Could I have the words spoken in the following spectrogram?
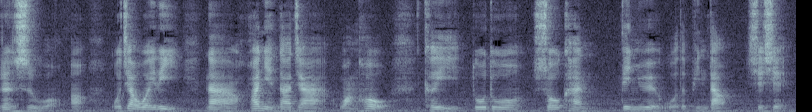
认识我啊，我叫威力，那欢迎大家往后可以多多收看、订阅我的频道，谢谢。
